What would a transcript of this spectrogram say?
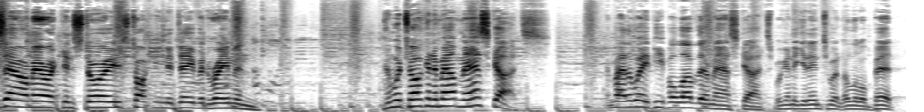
Is Our American Stories, talking to David Raymond. And we're talking about mascots. And by the way, people love their mascots. We're going to get into it in a little bit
